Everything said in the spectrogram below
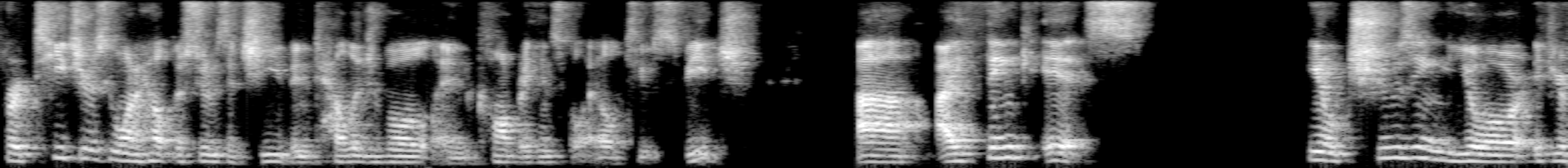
for teachers who want to help their students achieve intelligible and comprehensible L2 speech, uh, I think it's you know choosing your if you're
